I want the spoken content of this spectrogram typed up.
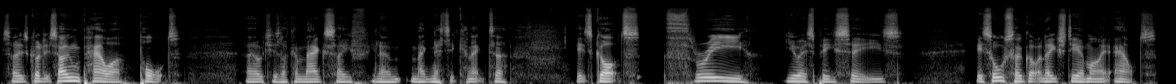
So it's got its own power port, uh, which is like a MagSafe, you know, magnetic connector. It's got three USB Cs it's also got an HDMI out,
